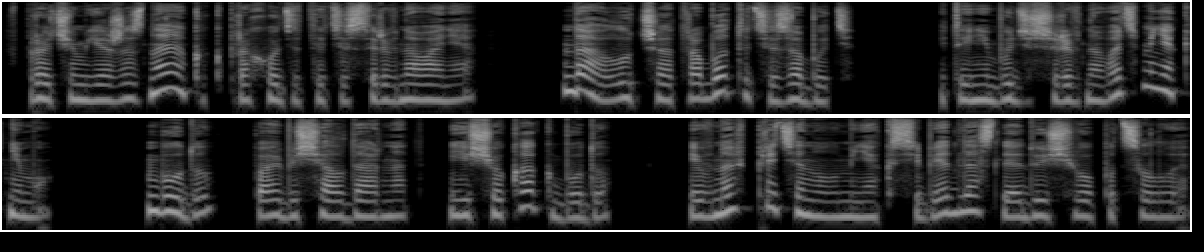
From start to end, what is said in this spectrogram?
Впрочем, я же знаю, как проходят эти соревнования. Да, лучше отработать и забыть. И ты не будешь ревновать меня к нему? Буду, пообещал Дарнат. Еще как буду. И вновь притянул меня к себе для следующего поцелуя.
